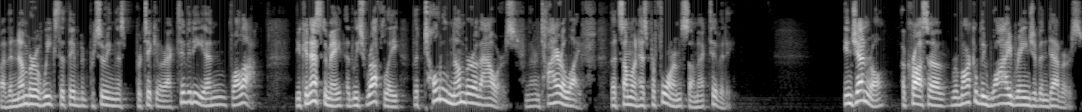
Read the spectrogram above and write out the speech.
by the number of weeks that they've been pursuing this particular activity, and voila. You can estimate, at least roughly, the total number of hours from their entire life that someone has performed some activity. In general, across a remarkably wide range of endeavors,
